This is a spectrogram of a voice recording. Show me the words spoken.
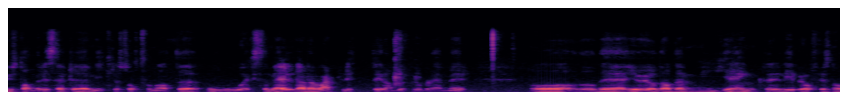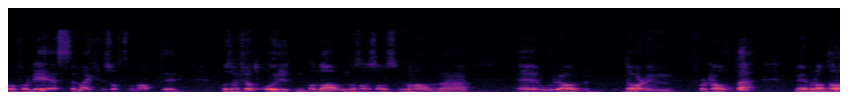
ustandardiserte Microsoft-formatet OXML, der det har vært litt problemer. Og det gjør jo at det er mye enklere i LibreOffice nå å få lese Microsoft-formater. Og så har vi fått orden på navn og sånn, sånn som han eh, Olav Dalum fortalte, med bl.a.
